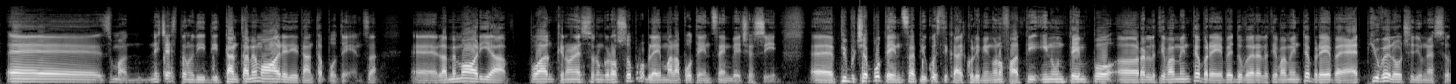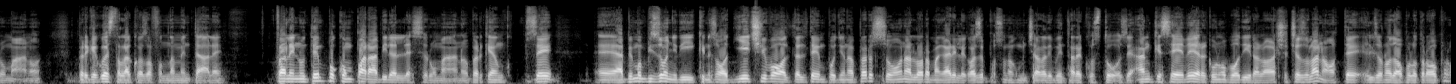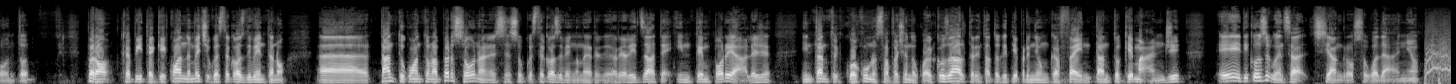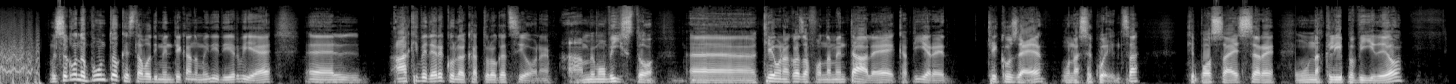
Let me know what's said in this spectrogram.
eh, insomma, necessitano di, di, tanta memoria e di tanta potenza. Eh, la memoria può anche non essere un grosso problema, la potenza invece sì. Eh, più c'è potenza, più questi calcoli vengono fatti in un tempo uh, relativamente breve, dove relativamente breve è più veloce di un essere umano, perché questa è la cosa fondamentale. Farla in un tempo comparabile all'essere umano, perché se eh, abbiamo bisogno di, che ne so, 10 volte il tempo di una persona, allora magari le cose possono cominciare a diventare costose. Anche se è vero che uno può dire, lo lascio acceso la notte e il giorno dopo lo trovo pronto. Però capite che quando invece queste cose diventano eh, tanto quanto una persona, nel senso queste cose vengono realizzate in tempo reale, cioè, intanto che qualcuno sta facendo qualcos'altro, intanto che ti prendi un caffè, intanto che mangi, e di conseguenza si ha un grosso guadagno. Il secondo punto che stavo dimenticandomi di dirvi è eh, ha a che vedere con la catalogazione. Abbiamo visto eh, che una cosa fondamentale è capire che cos'è una sequenza, che possa essere una clip video.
